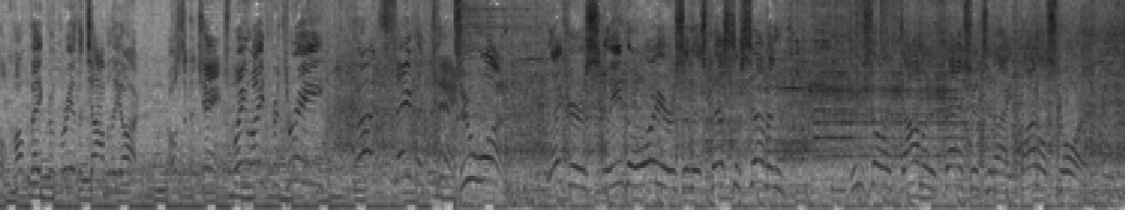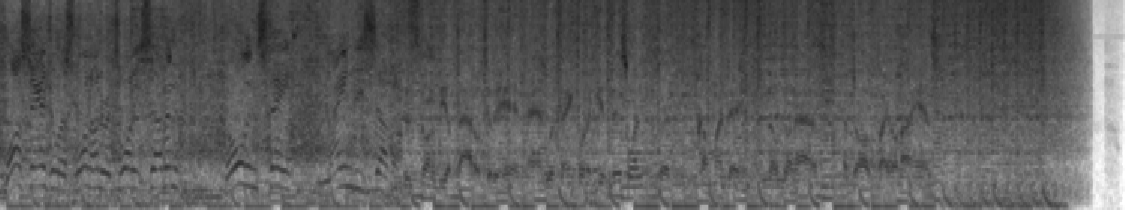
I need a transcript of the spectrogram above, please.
Pump fake for three at the top of the arc. Goes to the James. Swing right for three. God save the kick. 2 1. Lakers lead the Warriors in this best of seven. Do so in dominant fashion tonight. Final score Los Angeles 127, Golden State 97. This is going to be a battle to the end, man. We're thankful to get this one, but come Monday, you know, we're going to have a dogfight on our hands.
